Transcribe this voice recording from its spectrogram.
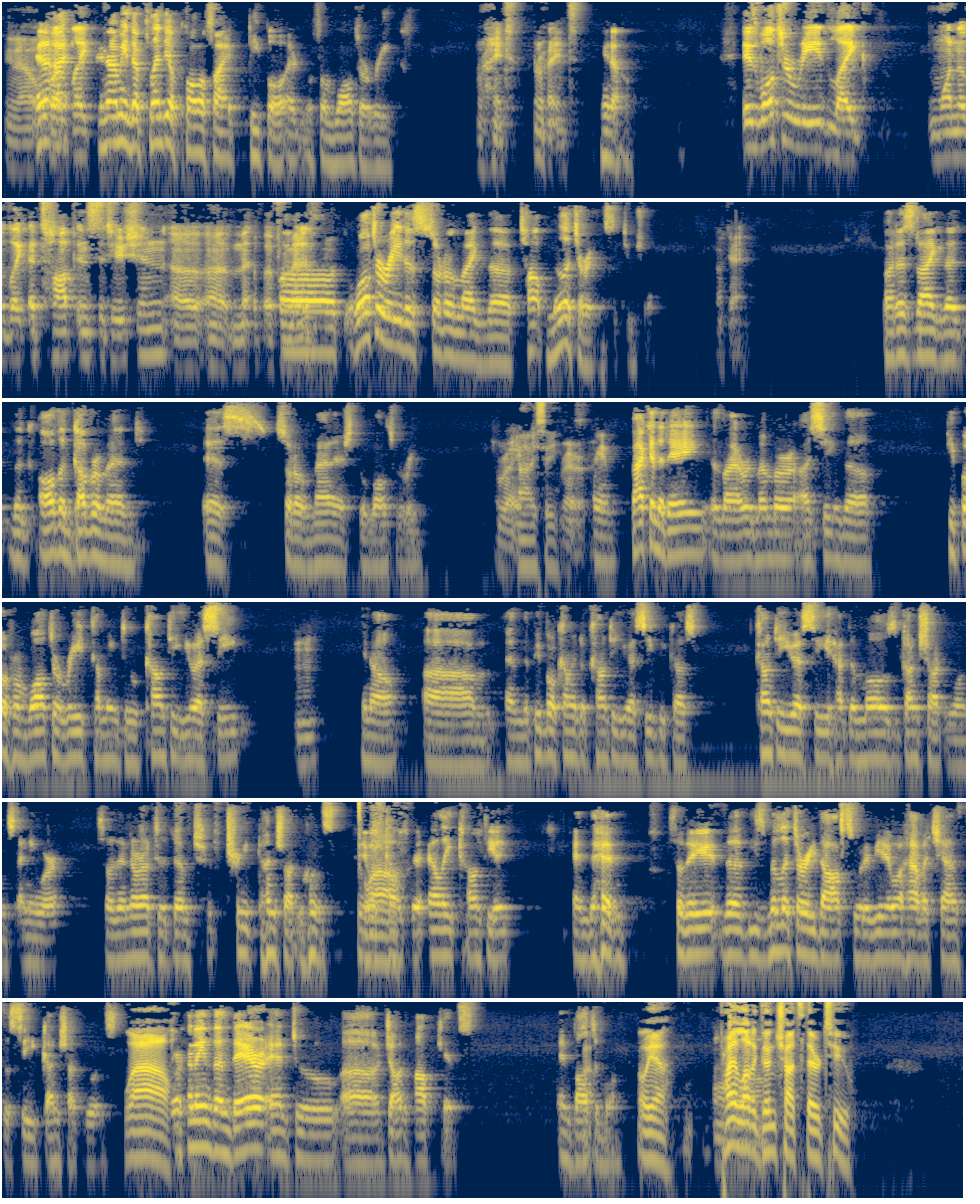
You know. And but I, like, and I mean, there are plenty of qualified people from Walter Reed. right, right. You know, Is Walter Reed like one of like a top institution uh, uh, me- uh, for medicine? uh, Walter Reed is sort of like the top military institution, Okay. but it's like the, the all the government is sort of managed through Walter Reed. Right. I see. right. right. I mean, back in the day, as I remember, I seen the people from Walter Reed coming to County USC. Mhm. You know, um, and the people coming to County USC because County USC had the most gunshot wounds anywhere. So in order to them tr- treat gunshot wounds, they Wow. would come to LA County, and then so they the, these military docs would be able to have a chance to see gunshot wounds. Wow. We're sending them there and to uh, John Hopkins in Baltimore. Oh yeah. Probably a lot of gunshots there too.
